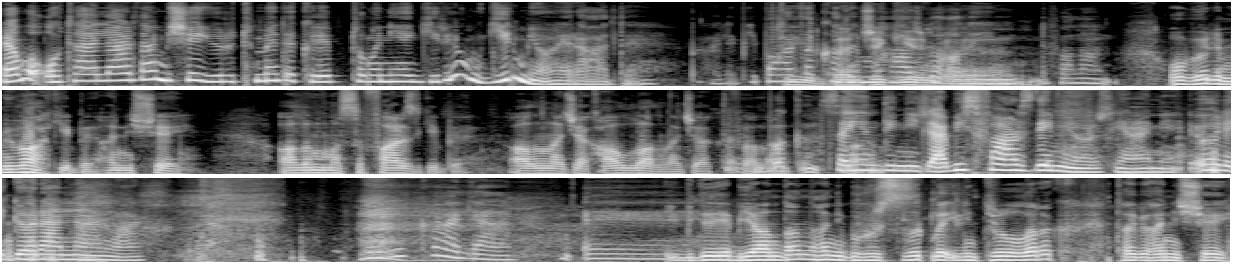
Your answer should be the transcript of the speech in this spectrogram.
Ya bu otellerden bir şey yürütme de kleptomaniye giriyor mu? Girmiyor herhalde. Böyle bir bardak Değil, alayım, havlu alayım yani. falan. O böyle mübah gibi. Hani şey alınması farz gibi. Alınacak, havlu alınacak Tabii falan. Bakın sayın Var. dinleyiciler biz farz demiyoruz yani. Öyle görenler var. Pekala. Ee... Bir de bir yandan hani bu hırsızlıkla ilintili olarak tabii hani şey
